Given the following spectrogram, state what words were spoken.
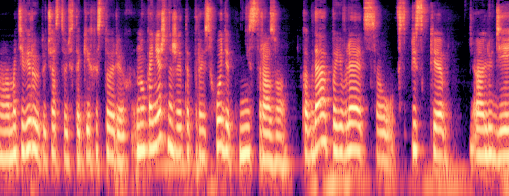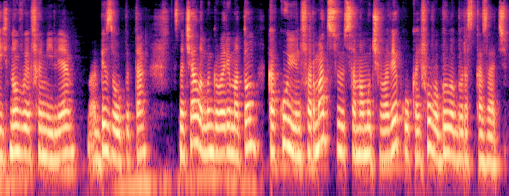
мотивирует участвовать в таких историях. Но, конечно же, это происходит не сразу. Когда появляется в списке а, людей новая фамилия а, без опыта, сначала мы говорим о том, какую информацию самому человеку кайфово было бы рассказать.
